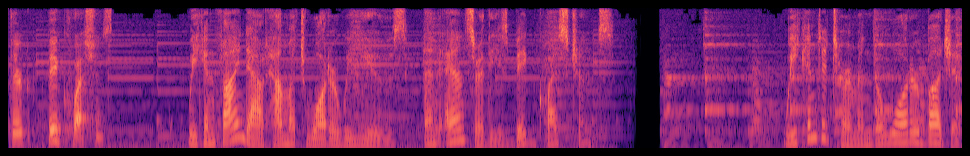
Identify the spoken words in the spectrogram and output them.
they're big questions. We can find out how much water we use and answer these big questions. We can determine the water budget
